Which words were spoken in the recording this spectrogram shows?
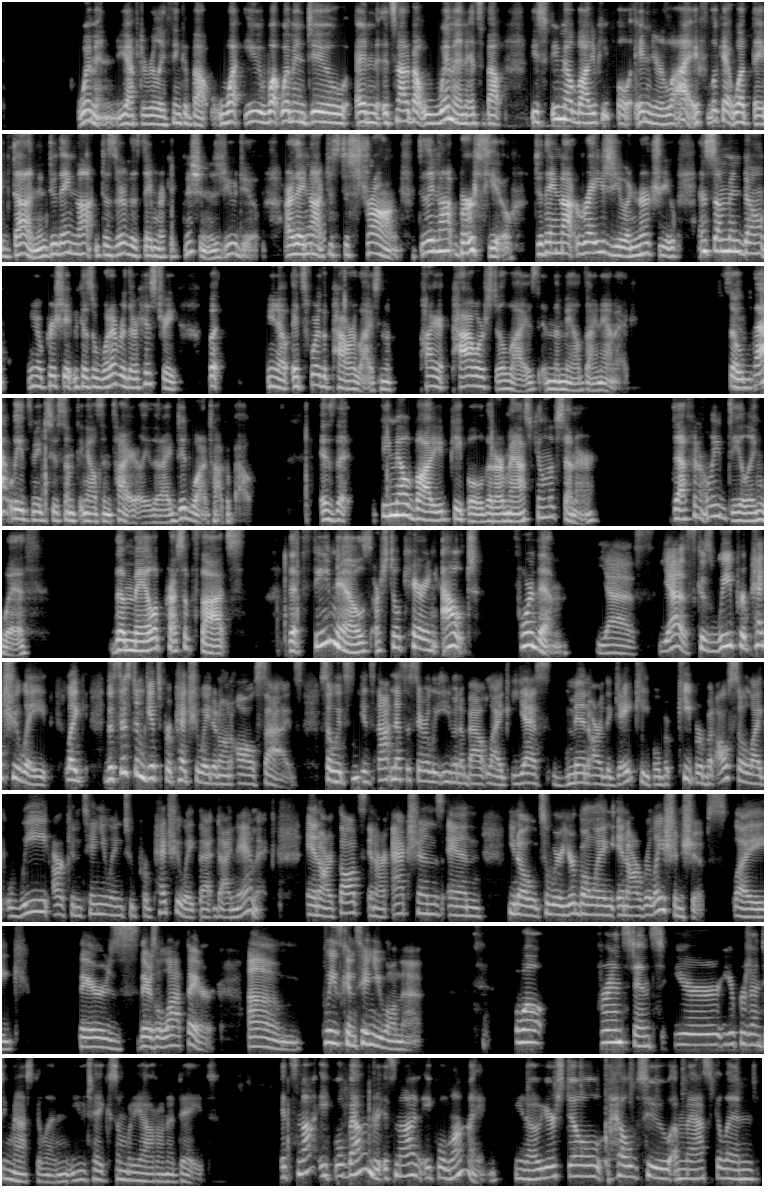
women. You have to really think about what you what women do and it's not about women it's about these female body people in your life. Look at what they've done and do they not deserve the same recognition as you do? Are they not just as strong? Do they not birth you? Do they not raise you and nurture you? And some men don't you know appreciate because of whatever their history but you know it's where the power lies and the power still lies in the male dynamic so that leads me to something else entirely that I did want to talk about is that female bodied people that are masculine of center definitely dealing with the male oppressive thoughts that females are still carrying out for them Yes, yes, because we perpetuate like the system gets perpetuated on all sides. So it's mm-hmm. it's not necessarily even about like yes, men are the gatekeeper, but keeper, but also like we are continuing to perpetuate that dynamic in our thoughts, in our actions, and you know to where you're going in our relationships. Like there's there's a lot there. Um, please continue on that. Well, for instance, you're you're presenting masculine. You take somebody out on a date. It's not equal boundary. It's not an equal line. You know, you're still held to a masculine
